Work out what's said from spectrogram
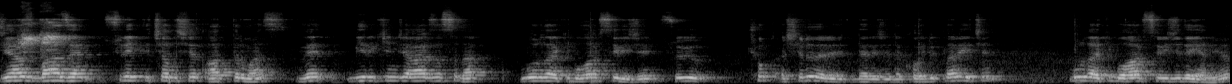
cihaz bazen sürekli çalışır attırmaz ve bir ikinci arızası da buradaki buhar sivici suyu çok aşırı dere- derecede koydukları için buradaki buhar sivici de yanıyor.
